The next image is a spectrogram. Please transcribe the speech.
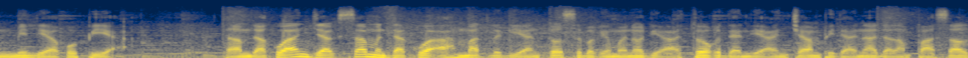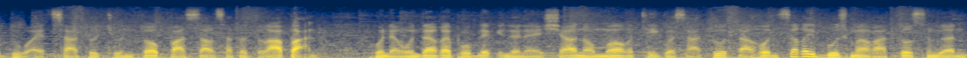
miliar rupiah. Dalam dakwaan, jaksa mendakwa Ahmad Legianto sebagaimana diatur dan diancam pidana dalam pasal 2 ayat 1 junto pasal 18 Undang-Undang Republik Indonesia Nomor 31 Tahun 1999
